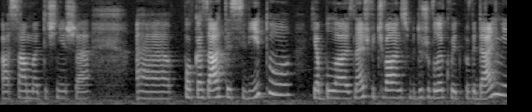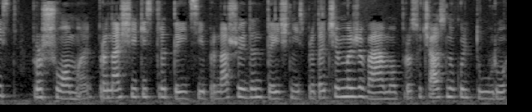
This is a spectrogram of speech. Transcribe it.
а саме точніше, е, показати світу. Я була, знаєш, відчувала на собі дуже велику відповідальність. Про що ми, про наші якісь традиції, про нашу ідентичність, про те, чим ми живемо, про сучасну культуру,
